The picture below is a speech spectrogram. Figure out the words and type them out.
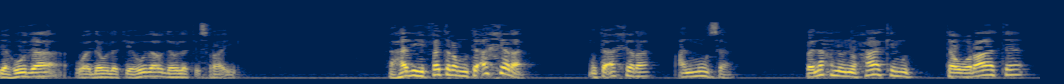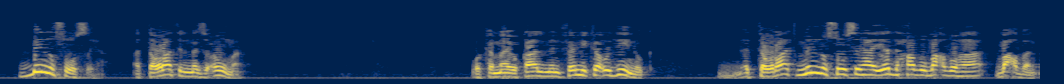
يهوذا ودولة يهوذا ودولة إسرائيل. فهذه فترة متأخرة متأخرة عن موسى. فنحن نحاكم التوراة بنصوصها التوراة المزعومة. وكما يقال من فمك أدينك. التوراة من نصوصها يدحض بعضها بعضا.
